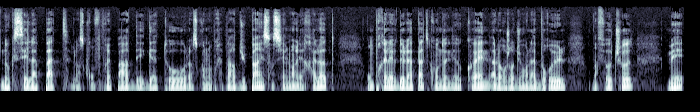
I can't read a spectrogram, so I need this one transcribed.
Donc c'est la pâte lorsqu'on prépare des gâteaux, lorsqu'on prépare du pain, essentiellement les chalotes. On prélève de la pâte qu'on donnait au Kohen. Alors aujourd'hui on la brûle, on en fait autre chose. Mais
